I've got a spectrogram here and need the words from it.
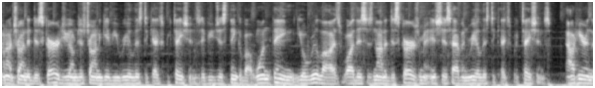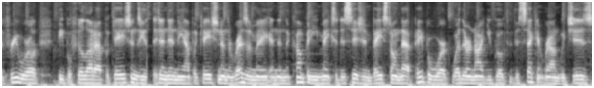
I'm not trying to discourage you, I'm just trying to give you realistic expectations. If you just think about one thing, you'll realize why this is not a discouragement, it's just having realistic expectations. Out here in the free world, people fill out applications, they send in the application and the resume, and then the company makes a decision based on that paperwork whether or not you go through the second round, which is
